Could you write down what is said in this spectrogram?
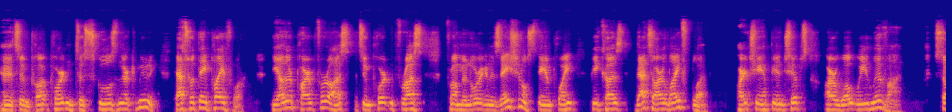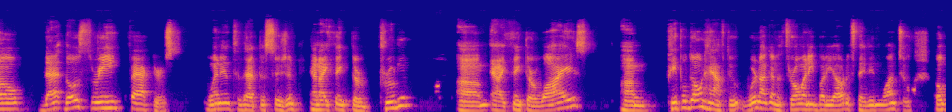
And it's important to schools in their community. That's what they play for. The other part for us, it's important for us from an organizational standpoint because that's our lifeblood. Our championships are what we live on. So that those three factors went into that decision, and I think they're prudent. Um, and I think they're wise. Um, people don't have to. We're not going to throw anybody out if they didn't want to, but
